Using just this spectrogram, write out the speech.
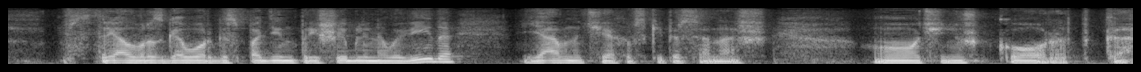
— встрял в разговор господин пришибленного вида, явно чеховский персонаж. «Очень уж коротко.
